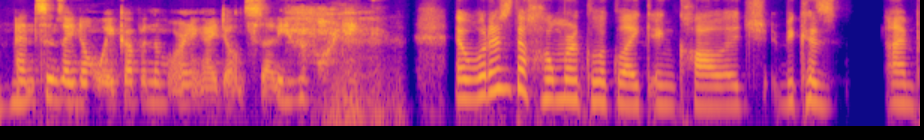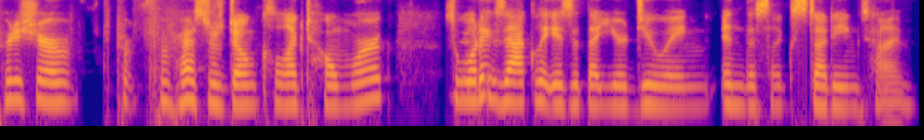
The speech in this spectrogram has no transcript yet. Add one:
Mhm. and since i don't wake up in the morning i don't study in the morning And what does the homework look like in college? Because I'm pretty sure pr- professors don't collect homework. So what Mhm. exactly is it that you're doing in this like studying time?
